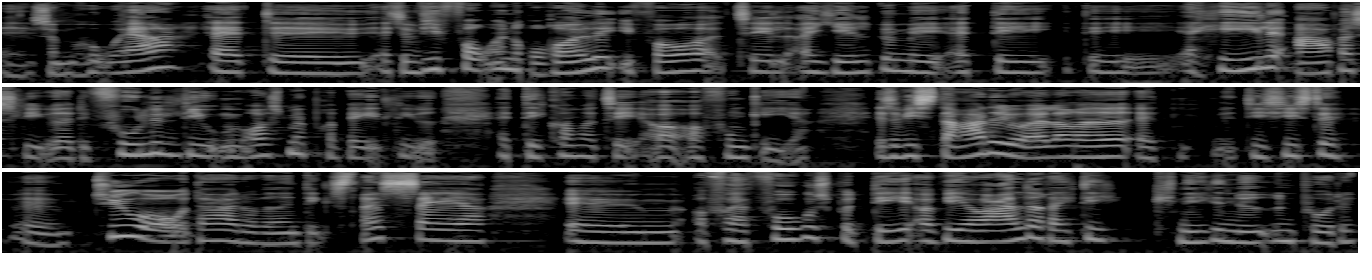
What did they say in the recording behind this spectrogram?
Øh, som HR, at øh, altså, vi får en rolle i forhold til at hjælpe med, at det, det er hele arbejdslivet og det fulde liv, men også med privatlivet, at det kommer til at, at fungere. Altså vi startede jo allerede, at de sidste øh, 20 år, der har der været en del stresssager, øh, og få have fokus på det, og vi har jo aldrig rigtig knækket nøden på det.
